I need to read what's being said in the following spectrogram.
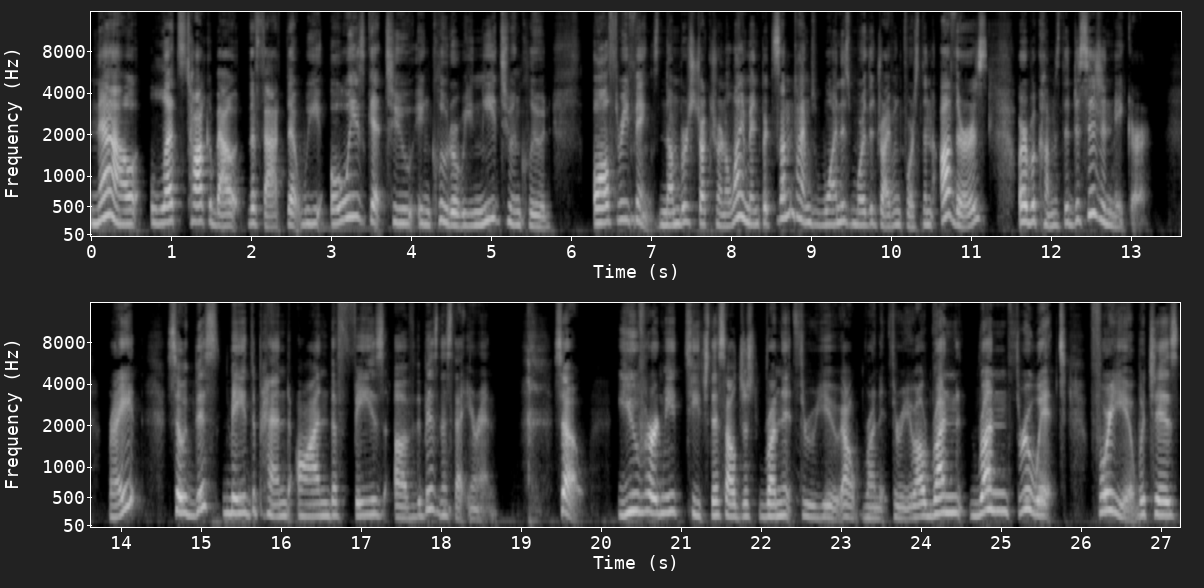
now let's talk about the fact that we always get to include or we need to include all three things number, structure, and alignment, but sometimes one is more the driving force than others or becomes the decision maker, right? So this may depend on the phase of the business that you're in. So you've heard me teach this. I'll just run it through you. I'll run it through you. I'll run run through it for you, which is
